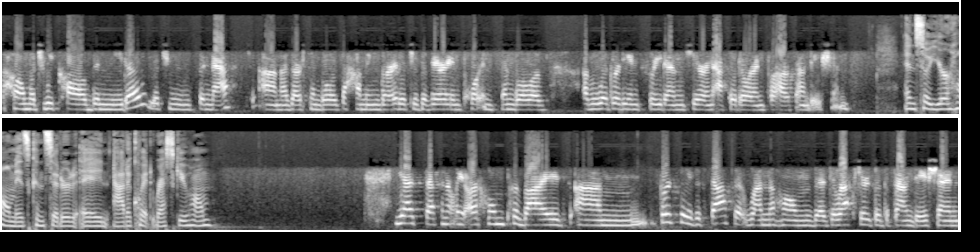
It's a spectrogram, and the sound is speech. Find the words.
home, which we call the nido, which means the nest, um, as our symbol is the hummingbird, which is a very important symbol of of liberty and freedom here in Ecuador and for our foundation. And so your home is considered an adequate rescue home? Yes, definitely. Our home provides, um, firstly, the staff that run the home, the directors of the foundation,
